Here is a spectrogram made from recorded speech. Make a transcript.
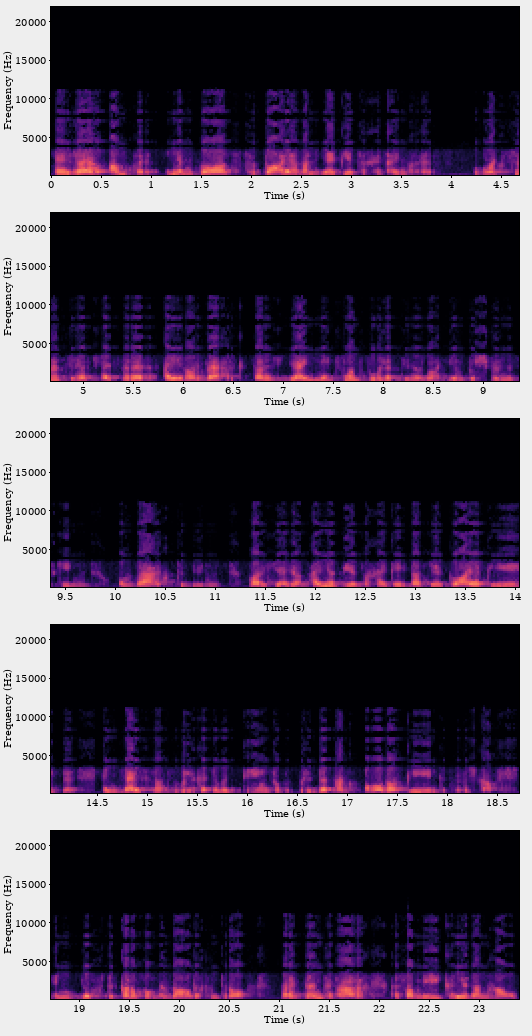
Jy ruil amper een baas vir baie wanneer jy besigheid eienaar is. Hoe ek sê so as jy vir 'n eienaar werk, dan is jy net verantwoordelik teenoor daai een persoon miskien om werk te doen. Maar as jy jou eie besigheid het, dan jy baie kliënte en jy is verantwoordelik om 'n diens of 'n produk aan al daai kliënte te verskaf. En joh, dit kan nogal geweldig dra. Maar ek dink reg, 'n familie kan jou dan help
